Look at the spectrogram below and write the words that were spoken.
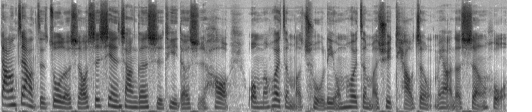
当这样子做的时候，是线上跟实体的时候，我们会怎么处理？我们会怎么去调整我们要的生活？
